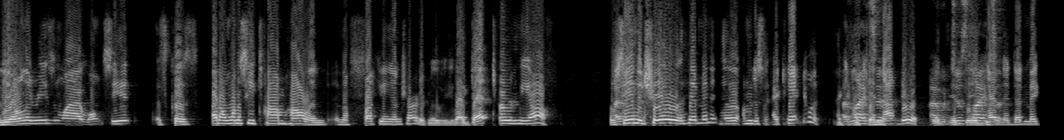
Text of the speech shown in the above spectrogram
The only reason why I won't see it is because I don't want to see Tom Holland in a fucking Uncharted movie. Like, that turned me off. I'm I- seeing the trailer with him in it. I'm just, I can't do it. I, I'd I like to- cannot do it. I would It- just it, like it doesn't, to- it doesn't make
